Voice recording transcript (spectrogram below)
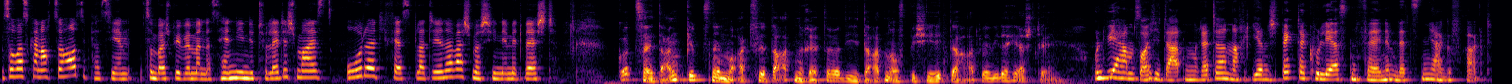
Sowas kann auch zu Hause passieren. Zum Beispiel, wenn man das Handy in die Toilette schmeißt oder die Festplatte in der Waschmaschine mitwäscht. Gott sei Dank gibt es einen Markt für Datenretter, die Daten auf beschädigter Hardware wiederherstellen. Und wir haben solche Datenretter nach ihren spektakulärsten Fällen im letzten Jahr gefragt.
